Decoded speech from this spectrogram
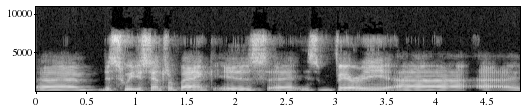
Um, the Swedish central bank is uh, is very uh, uh,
